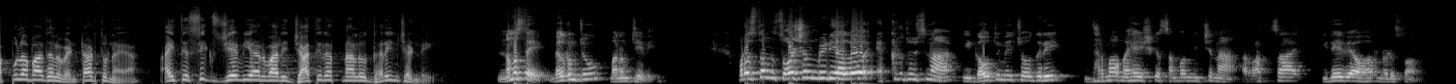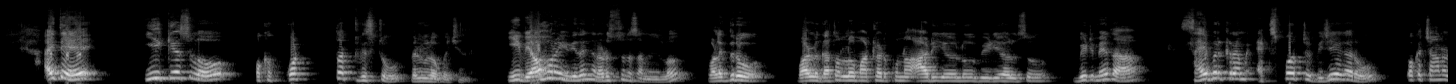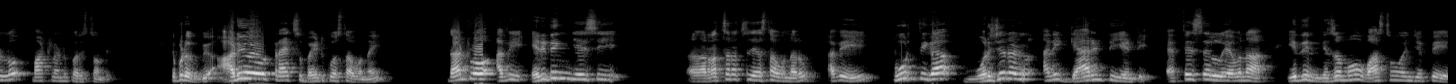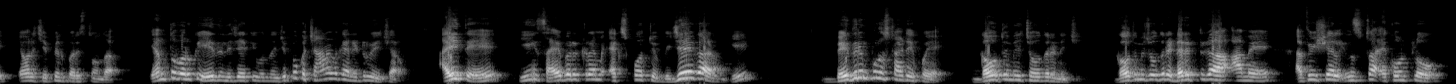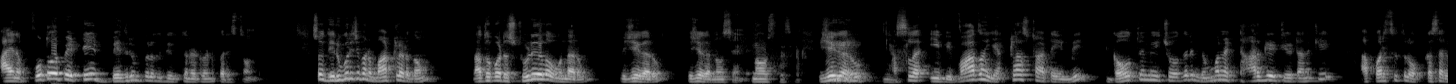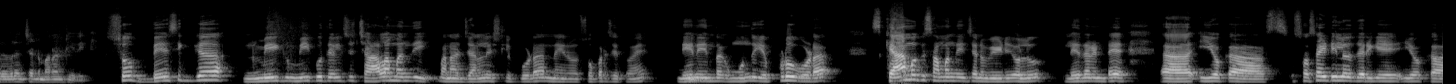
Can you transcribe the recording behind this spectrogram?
అప్పుల బాధలు వెంటాడుతున్నాయా? అయితే సిక్స్ జేవిఆర్ వారి జాతిరత్నాలు ధరించండి. నమస్తే వెల్కమ్ టు మనం టీవీ. ప్రస్తుతం సోషల్ మీడియాలో ఎక్కడ చూసినా ఈ గౌతమి చౌదరి ధర్మ మహేష్కి సంబంధించిన రచ్చ ఇదే వ్యవహారం నడుస్తోంది. అయితే ఈ కేసులో ఒక కొత్త ట్విస్ట్ వెలుగులోకి వచ్చింది. ఈ వ్యవహారం ఈ విధంగా నడుస్తున్న సమయంలో వాళ్ళిద్దరూ వాళ్ళు గతంలో మాట్లాడుకున్న ఆడియోలు వీడియోలు వీటి మీద సైబర్ క్రైమ్ ఎక్స్పర్ట్ విజయ్ గారు ఒక ఛానల్లో మాట్లాడిన పరిస్థితుంది. ఇప్పుడు ఆడియో ట్రాక్స్ బయటకు వస్తూ ఉన్నాయి. దాంట్లో అవి ఎడిటింగ్ చేసి రచ్చరచ్చ చేస్తూ ఉన్నారు. అవి పూర్తిగా ఒరిజినల్ అని గ్యారంటీ ఏంటి? ఎఫ్ఎస్ఎల్ ఏమైనా ఇది నిజమో వాస్తవం అని చెప్పి ఏమైనా చెప్పిన పరిస్థితి ఉందా? ఎంతవరకు ఏది నిజాయితీ ఉందని చెప్పి ఒక ఛానల్కి ఆయన ఇంటర్వ్యూ ఇచ్చారు. అయితే ఈ సైబర్ క్రైమ్ ఎక్స్పర్ట్ విజయ్ గారికి బెదిరింపులు స్టార్ట్ అయిపోయాయి. గౌతమి చౌదరి నుంచి. గౌతమి చౌదరి డైరెక్ట్గా ఆమె అఫీషియల్ ఇన్స్టా అకౌంట్లో ఆయన ఫోటో పెట్టి బెదిరింపులకు దిగుతున్నటువంటి పరిస్థితి ఉంది. సో దీని గురించి మనం మాట్లాడదాం. నాతో పాటు స్టూడియోలో ఉన్నారు విజయ్ గారు. విజయ్ గారు నమస్తే అండి. నమస్తే సార్. విజయ్ గారు అసలు ఈ వివాదం ఎట్లా స్టార్ట్ అయింది? గౌతమి చౌదరి మిమ్మల్ని టార్గెట్ చేయడానికి ఆ పరిస్థితులు ఒక్కసారి వివరించండి మనం టీవీకి. సో బేసిక్గా మీకు మీకు తెలిసి చాలా మంది మన జర్నలిస్టులకు కూడా నేను సుపరిచితమే. నేను ఇంతకు ముందు ఎప్పుడూ కూడా స్కామ్కి సంబంధించిన వీడియోలు లేదంటే ఈ యొక్క సొసైటీలో జరిగే ఈ యొక్క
